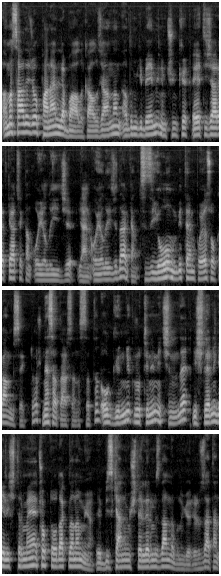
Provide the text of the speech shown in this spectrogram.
Ama sadece o panelle bağlı kalacağından adım gibi eminim. Çünkü e-ticaret gerçekten oyalayıcı. Yani oyalayıcı derken sizi yoğun bir tempoya sokan bir sektör. Ne satarsanız satın. O günlük rutinin içinde işlerini geliştirmeye çok da odaklanamıyor. E, Biz kendi müşterilerimizden de bunu görüyoruz. Zaten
